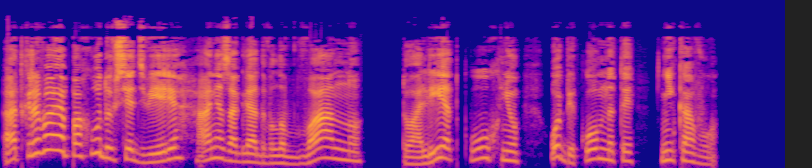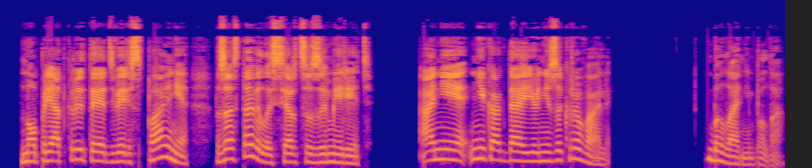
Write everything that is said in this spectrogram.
Открывая по ходу все двери, Аня заглядывала в ванну, туалет, кухню, обе комнаты, никого. Но приоткрытая дверь спальни заставила сердце замереть. Они никогда ее не закрывали. Была не была.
